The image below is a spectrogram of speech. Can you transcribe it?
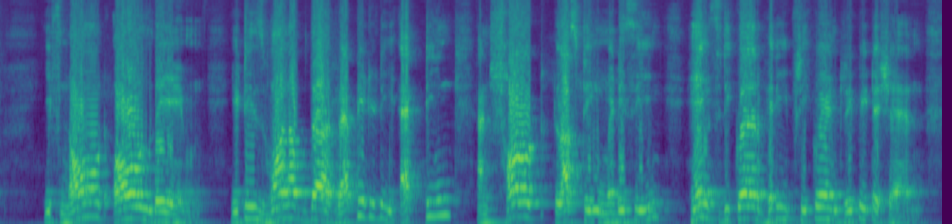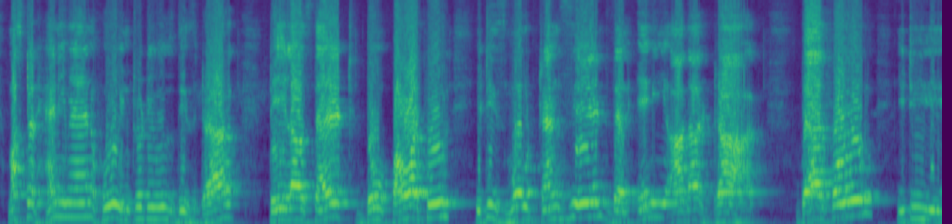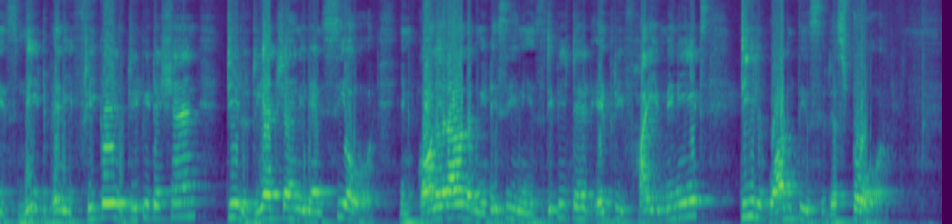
if not all them. It is one of the rapidly acting and short lasting medicine, hence require very frequent repetition. Master Hahnemann, who introduced this drug, tell us that though powerful, it is more transient than any other drug. Therefore, it is need very frequent repetition till reaction in ensure. In cholera, the medicine is repeated every 5 minutes till warmth is restored.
